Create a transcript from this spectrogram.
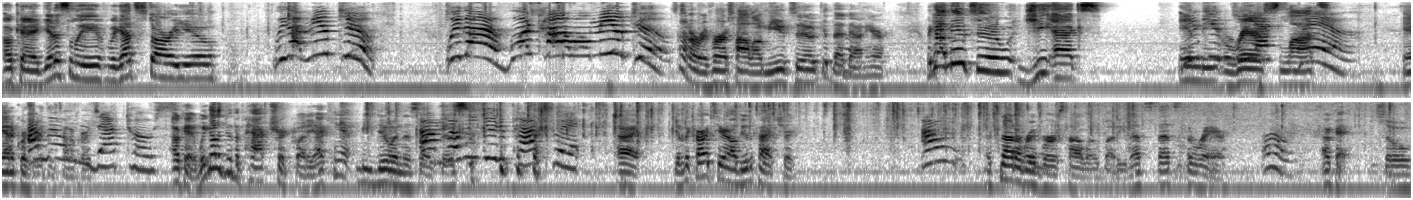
okay, get a sleeve. We got Staryu. We got Mewtwo. We got a reverse Holo Mewtwo. It's not a reverse holo Mewtwo. Get that down here. We got Mewtwo GX in the rare GX slots. rare. And of course, we I'm got the final going cards. Zapdos. Okay, we gotta do the pack trick, buddy. I can't be doing this like Um, this. help me do the pack trick. Alright, give the cards here, I'll do the pack trick. It's not a reverse holo, buddy. That's that's the rare. Oh, Okay, so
